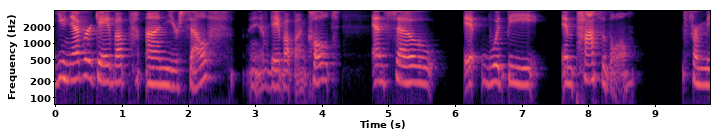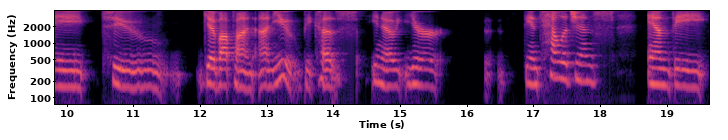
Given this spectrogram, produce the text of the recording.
you never gave up on yourself. You never gave up on Colt. And so it would be impossible for me to give up on on you because you know you're the intelligence and the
